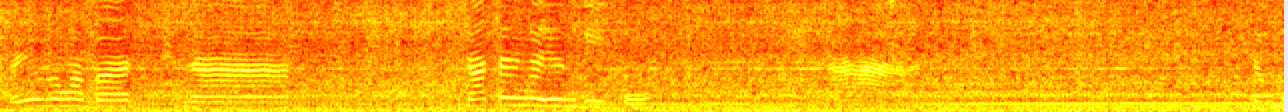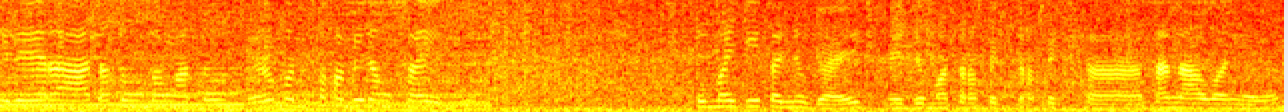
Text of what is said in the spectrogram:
So yung mga bus na shuttle ngayon dito, ah, isang hilera ata tong mga to. Pero pa sa kabilang side, kung makikita nyo guys, medyo matraffic-traffic sa Tanawan ngayon.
